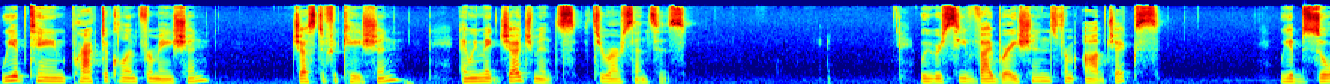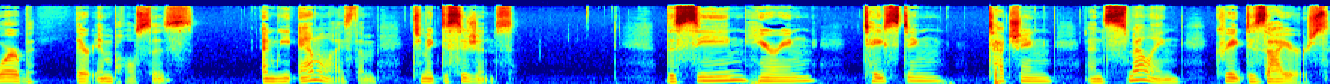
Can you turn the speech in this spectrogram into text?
We obtain practical information, justification, and we make judgments through our senses. We receive vibrations from objects. We absorb their impulses and we analyze them to make decisions. The seeing, hearing, tasting, touching, and smelling create desires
